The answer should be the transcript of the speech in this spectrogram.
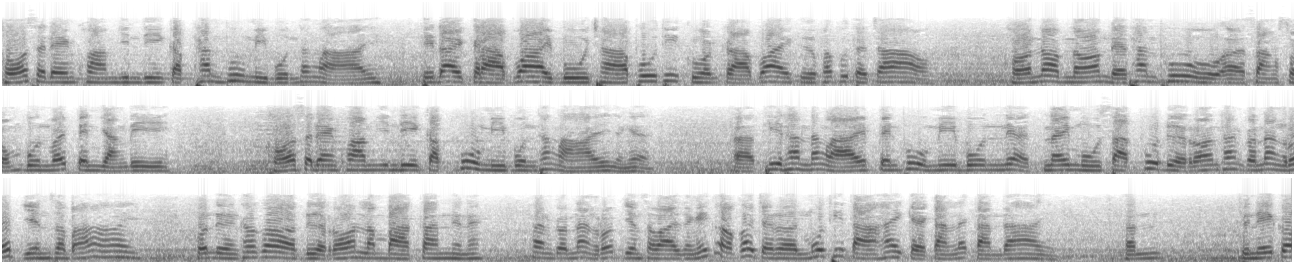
ขอแสดงความยินดีกับท่านผู้มีบุญทั้งหลาย ที่ได้กราบไหว้บูชาผู้ที่ควรกราบไหว้คือพระพุทธเจ้า ขอนอบน้อมแด่ท่านผู้สั่งสมบุญไว้เป็นอย่างดี ขอแสดงความยินดีกับผู้มีบุญทั้งหลายอย่างเงี้ยที่ท่านทั้งหลายเป็นผู้มีบุญเนี่ยในหมู่สัตว์ผู้เดือดร้อนท่านก็นั่งรถเย็นสบาย คนอื่นเขาก็เดือดร้อนลำบากกันเนี่ยนะ ท่านก็นั่งรถเย็นสบายอย่างนี้ก็ก็เจริญมุทิตาให้แก่กันและกันได้ท่านทีนี้ก็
